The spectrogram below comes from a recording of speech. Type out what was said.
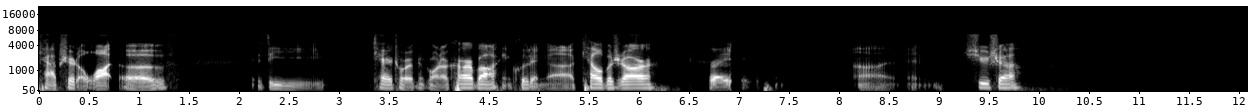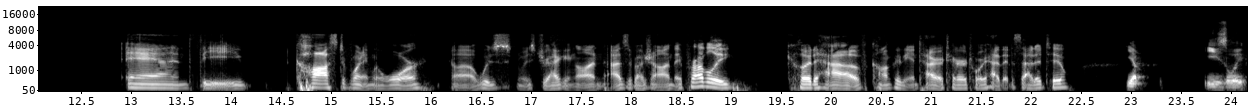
captured a lot of the territory of Nagorno Karabakh, including uh, Kelbajar Right. uh, and Shusha. And the cost of winning the war uh, was was dragging on Azerbaijan. They probably could have conquered the entire territory had they decided to, Yep, Easily.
